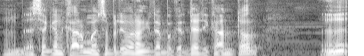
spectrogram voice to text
Nah, berdasarkan karma seperti orang kita bekerja di kantor eh,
